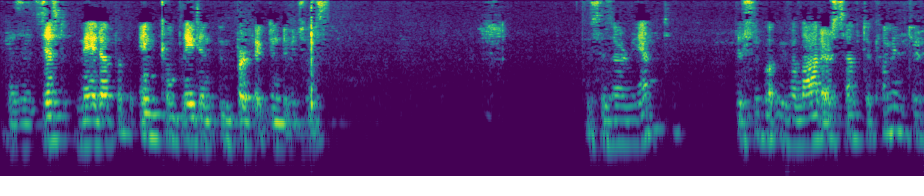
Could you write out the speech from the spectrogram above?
Because it's just made up of incomplete and imperfect individuals. This is our reality. This is what we've allowed ourselves to come into.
